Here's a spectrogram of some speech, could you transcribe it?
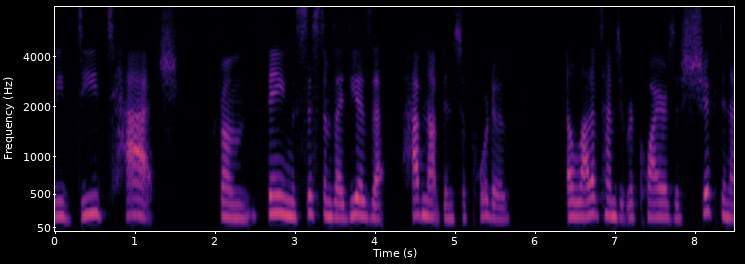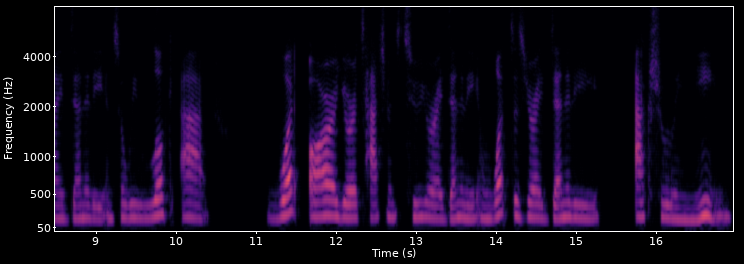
we detach from things, systems, ideas that have not been supportive, a lot of times it requires a shift in identity. And so we look at what are your attachments to your identity and what does your identity actually mean?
